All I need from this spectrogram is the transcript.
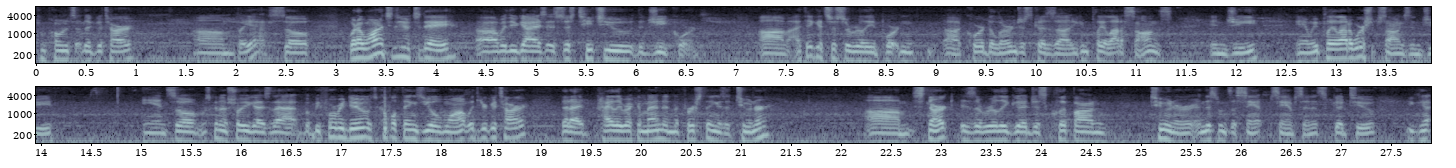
components of the guitar. Um, but yeah, so what I wanted to do today uh, with you guys is just teach you the G chord. Um, I think it's just a really important uh, chord to learn just because uh, you can play a lot of songs in G and we play a lot of worship songs in G. And so I'm just going to show you guys that. But before we do, there's a couple things you'll want with your guitar that I highly recommend. And the first thing is a tuner. Um, Snark is a really good just clip-on tuner, and this one's a Sam Samson. It's good too. You can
